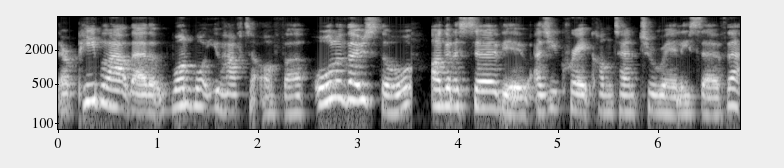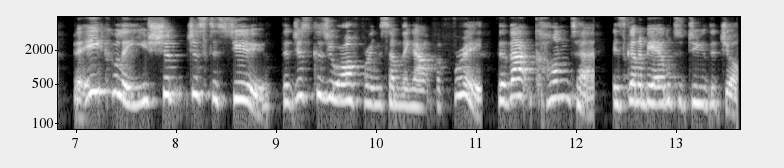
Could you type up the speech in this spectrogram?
there are people out there that want what you have to offer. All of those thoughts are going to serve you as you create content to really serve them. But equally, you shouldn't just assume that just because you're offering something out for free, that that content is going to be able to do the job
